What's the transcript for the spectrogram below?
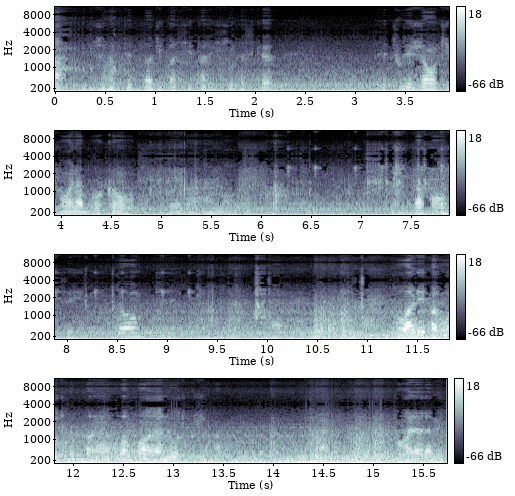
Ah, j'aurais peut-être pas dû passer par ici parce que c'est tous les gens qui vont à la brocante. Il va y avoir un manque de J'ai pas pensé. Donc, On va prendre un autre chemin. Pour aller à la maison.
